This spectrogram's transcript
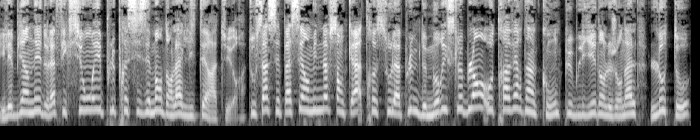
Il est bien né de la fiction et plus précisément dans la littérature. Tout ça s'est passé en 1904 sous la plume de Maurice Leblanc au travers d'un conte publié dans le journal L'Auto,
